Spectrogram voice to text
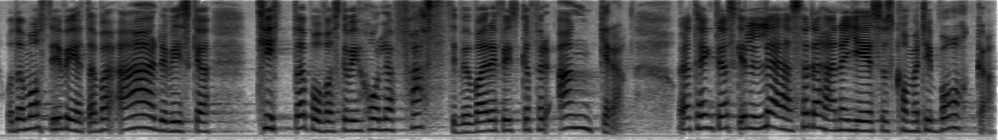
Och då måste vi veta vad är det vi ska titta på, vad ska vi hålla fast vid, vad är det vi ska förankra. Och jag tänkte jag skulle läsa det här när Jesus kommer tillbaka.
